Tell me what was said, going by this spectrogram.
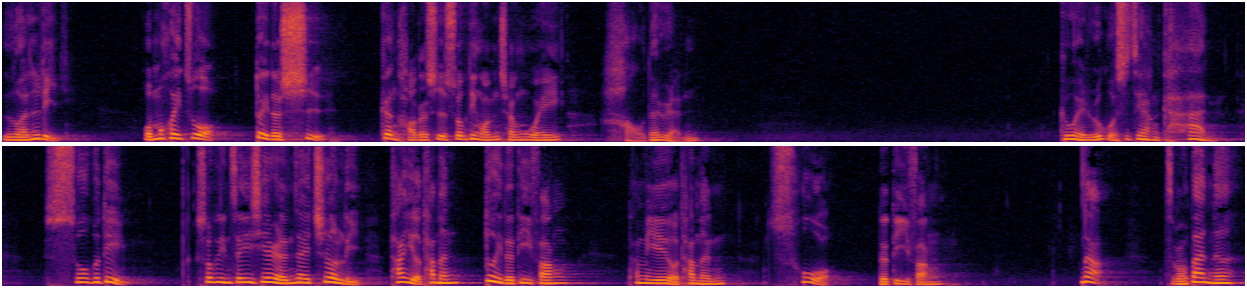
伦理，我们会做对的事，更好的事，说不定我们成为好的人。各位，如果是这样看，说不定，说不定这一些人在这里，他有他们对的地方，他们也有他们错的地方。那怎么办呢？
